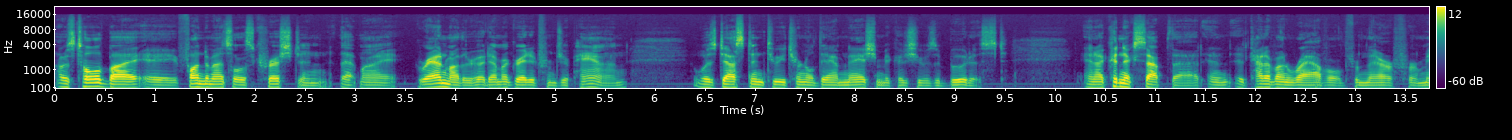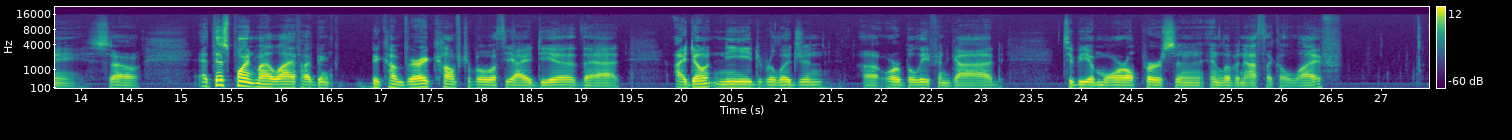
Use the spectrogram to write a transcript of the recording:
I was told by a fundamentalist Christian that my grandmother, who had emigrated from Japan, was destined to eternal damnation because she was a Buddhist and I couldn't accept that, and it kind of unraveled from there for me. So, at this point in my life, I've been become very comfortable with the idea that I don't need religion uh, or belief in God to be a moral person and live an ethical life.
